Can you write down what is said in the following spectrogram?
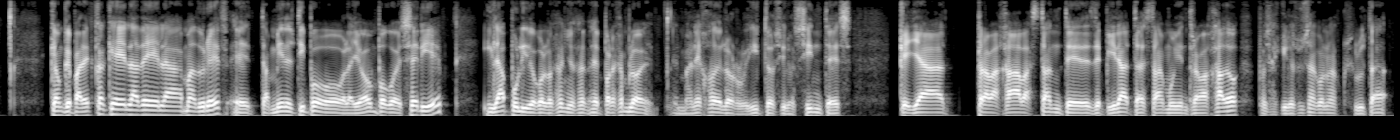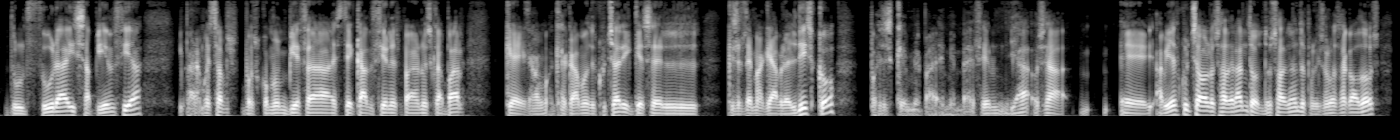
que aunque parezca que la de la madurez, eh, también el tipo la llevaba un poco de serie y la ha pulido con los años. Por ejemplo, el manejo de los ruiditos y los sintes, que ya trabajaba bastante desde pirata, estaba muy bien trabajado, pues aquí los usa con absoluta dulzura y sapiencia. Y para muestra, pues, pues cómo empieza este Canciones para no escapar, que, acabamos de escuchar y que es el que es el tema que abre el disco, pues es que me, me parece ya, o sea, eh, había escuchado los adelantos, dos adelantos, porque solo he sacado dos,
